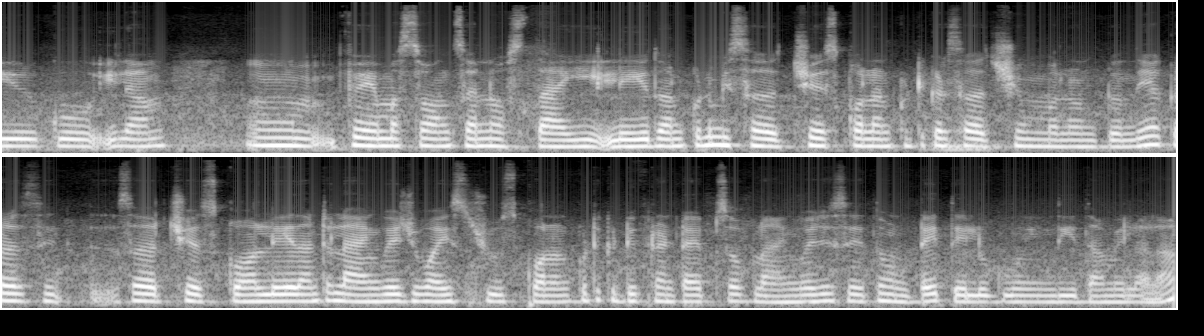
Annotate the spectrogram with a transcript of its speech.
మీకు ఇలా ఫేమస్ సాంగ్స్ అన్నీ వస్తాయి. లేదు అనుకుంటే మీరు సెర్చ్ చేసుకోవాలనుకుంటే ఇక్కడ సెర్చ్ సింబల్ ఉంటుంది. అక్కడ సెర్చ్ చేసుకోవాలి. లేదంటే లాంగ్వేజ్ వైజ్ చూసుకోవాలనుకుంటే ఇక్కడ డిఫరెంట్ టైప్స్ ఆఫ్ లాంగ్వేజెస్ అయితే ఉంటాయి. తెలుగు హిందీ తమిళ అలా.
